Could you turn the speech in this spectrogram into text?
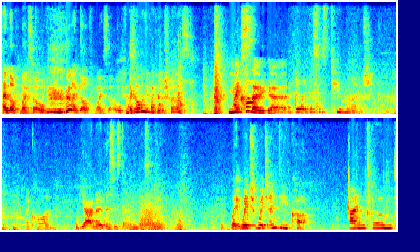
I love myself. I love myself. I can't believe I finished first. You look so good. I feel like this is too much. I can't. Yeah, no, this is definitely this way. Wait, which which end do you cut? Lancome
